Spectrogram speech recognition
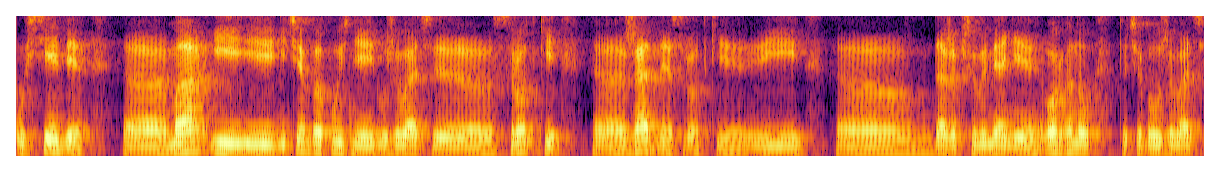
u siebie i nie trzeba później używać środki, żadne środki i даже przy wymianie organów to trzeba używać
